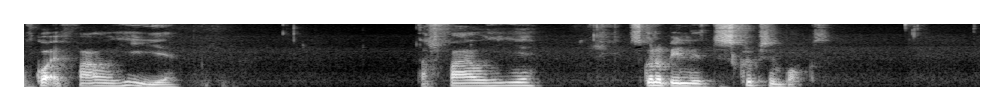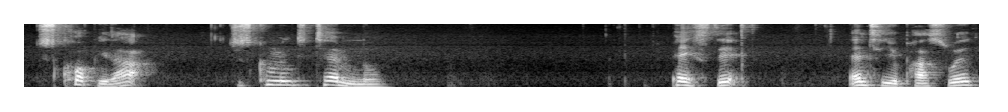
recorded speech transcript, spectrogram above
I've got a file here. That file here, it's going to be in the description box. Just copy that. Just come into terminal, paste it, enter your password.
